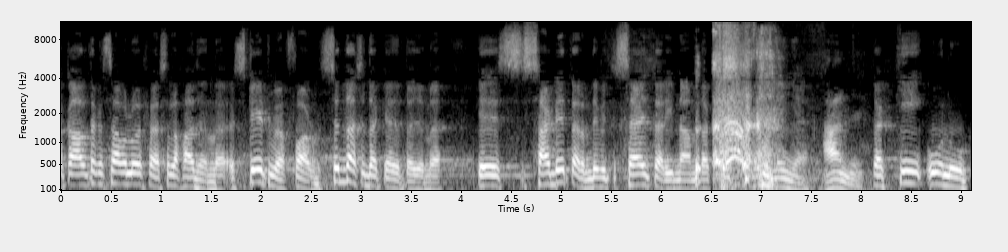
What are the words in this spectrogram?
ਅਕਾਲ ਤਖਤ ਸਾਹਿਬ ਵੱਲੋਂ ਇਹ ਫੈਸਲਾ ਆ ਜਾਂਦਾ ਸਟੇਟ ਵੇ ਫਾਰਵਰਡ ਸਿੱਧਾ ਸਿੱਧਾ ਕਹਿ ਦਿੱਤਾ ਜਾਂਦਾ ਕਿ ਸਾਡੇ ਧਰਮ ਦੇ ਵਿੱਚ ਸਹਿਜਧਾਰੀ ਨਾਮ ਦਾ ਕੋਈ ਨਹੀਂ ਹੈ। ਹਾਂਜੀ। ਤਾਂ ਕੀ ਉਹ ਲੋਕ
